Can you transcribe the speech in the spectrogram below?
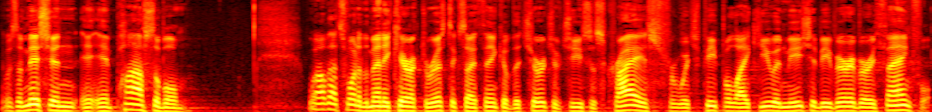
it was a mission impossible. Well, that's one of the many characteristics, I think, of the Church of Jesus Christ for which people like you and me should be very, very thankful.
